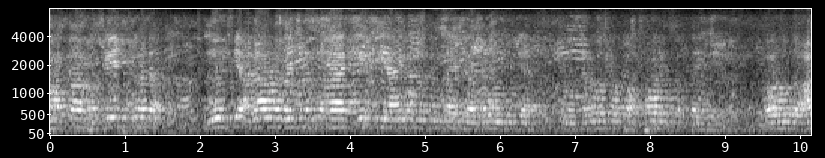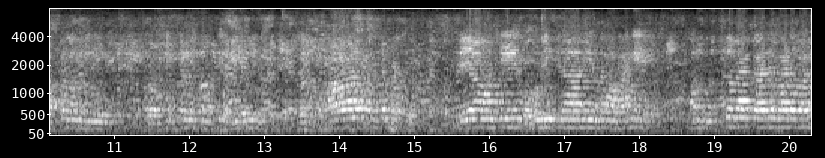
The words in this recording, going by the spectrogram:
ಮಾತಾ ಬಸವೇಶ್ವರದ ಮೂರ್ತಿ ಅನಾವರಣಗೊಳಿಸಿದಂತಹ ಕೀರ್ತಿ ಯಾರಿಗಾದಂತ ಪರಮಕೃತ್ಯ ನಮ್ಮ ಸರ್ವಸ್ವಪ್ಪ ಅಪ್ಪವರಿಗೆ ಸತ್ತಾ ಇದೆ. ಅವರ ಒಂದು ಆಶ್ರಮದಲ್ಲಿ ಅವರ ಶಿಕ್ಷಣ ಸಂಸ್ಥೆ ಅಡಿಯಲ್ಲಿ ಬಹಳ ಕಷ್ಟಪಟ್ಟು ಶ್ರೇಯಾಂಶಿ ಬಹುವಿಜ್ಞಾನಿ ಎನ್ನುವ ಹಾಗೆ ಒಂದು ಉತ್ತಮ ಕಾರ್ಯ ಮಾಡುವಾಗ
